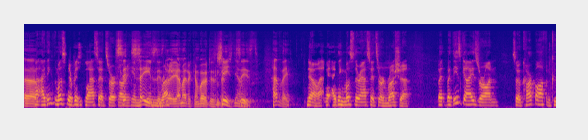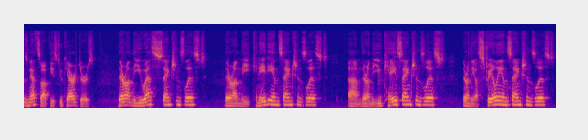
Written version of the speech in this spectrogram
Uh, I think most of their physical assets are, are in, seized in is Russia. the American word, isn't seized, it? Yeah. Seized. Have they? No, I, I, think most of their assets are in Russia. But but these guys are on. So Karpov and Kuznetsov, these two characters, they're on the U.S. sanctions list. They're on the Canadian sanctions list. Um, they're on the UK sanctions list. They're on the Australian sanctions list.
